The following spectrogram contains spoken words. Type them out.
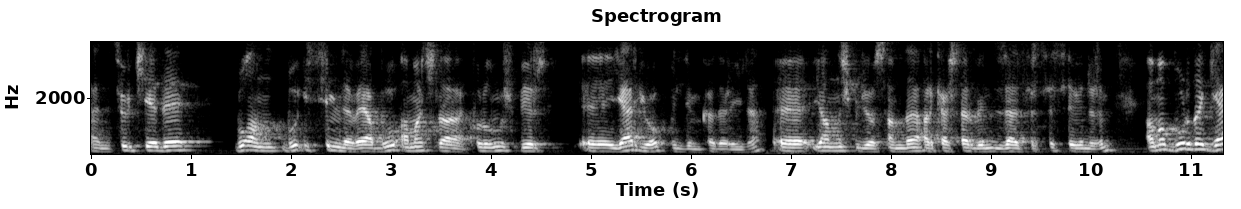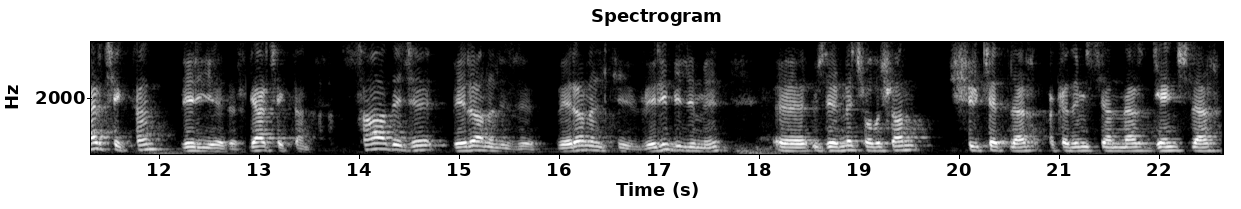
Yani Türkiye'de bu an, bu isimle veya bu amaçla kurulmuş bir e, yer yok bildiğim kadarıyla. E, yanlış biliyorsam da arkadaşlar beni düzeltirse sevinirim. Ama burada gerçekten veriyi hedef. Gerçekten sadece veri analizi, veri analitiği, veri bilimi e, üzerine çalışan şirketler, akademisyenler, gençler,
